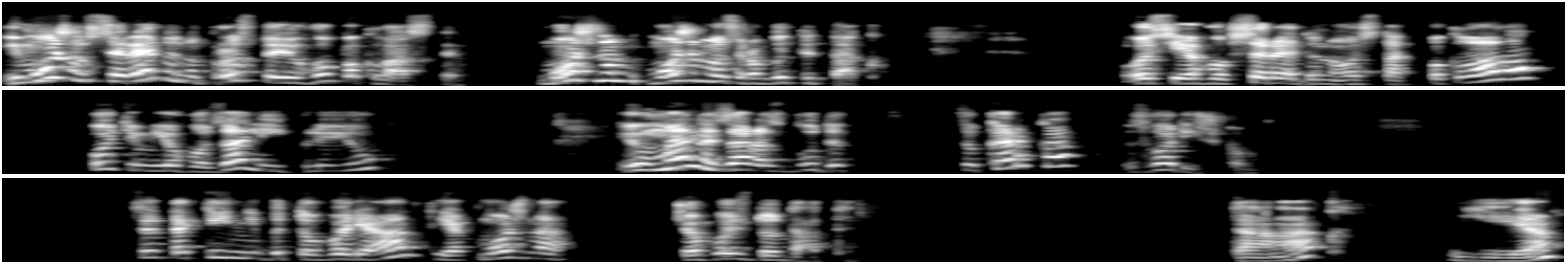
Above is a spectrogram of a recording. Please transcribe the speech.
і можу всередину просто його покласти. Можна, можемо зробити так. Ось я його всередину ось так поклала, потім його заліплюю. І у мене зараз буде цукерка з горішком. Це такий нібито варіант, як можна чогось додати. Так, є.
